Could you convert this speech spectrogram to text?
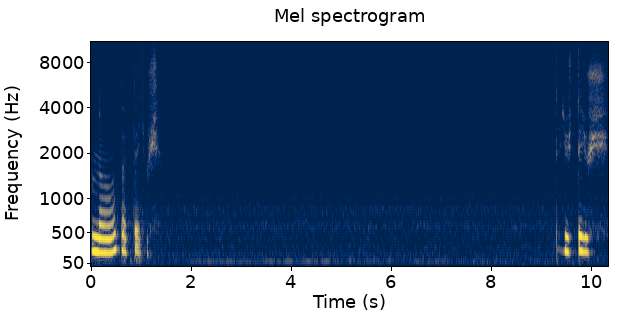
No, tak teď už. Teď už, teď už,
